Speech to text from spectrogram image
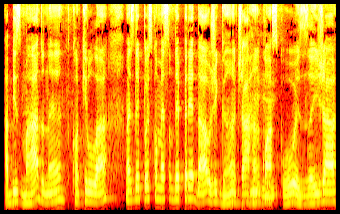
abismado, né, com aquilo lá, mas depois começam a depredar o gigante, arrancam uhum. as coisas, aí já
